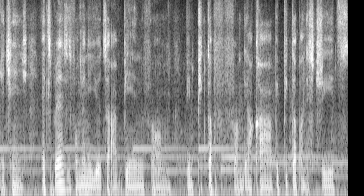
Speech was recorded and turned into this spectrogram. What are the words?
a change. Experiences for many youths have been from being picked up from their car, be picked up on the streets,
